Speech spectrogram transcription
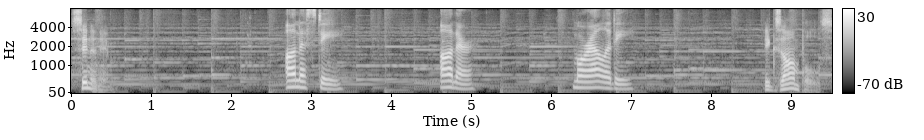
Synonym Honesty, Honor, Morality. Examples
